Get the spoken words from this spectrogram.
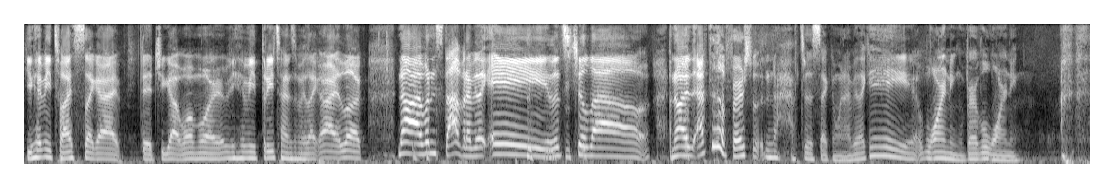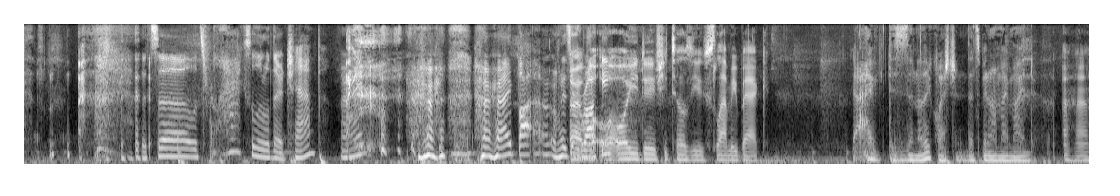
You hit me twice, it's like, all right, bitch, you got one more. If you hit me three times, I'm like, all right, look. No, I wouldn't stop, but I'd be like, hey, let's chill out. No, after the first, no, after the second one, I'd be like, hey, warning, verbal warning. let's uh, let's relax a little there, champ. All right, all right. Bo- was it All right, what, Rocky? what, what you do if she tells you slap me back? I've, this is another question that's been on my mind. Uh huh.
